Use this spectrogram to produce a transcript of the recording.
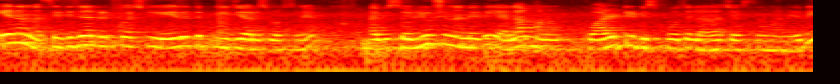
ఏదన్నా సిటిజన్ రిక్వెస్ట్లు ఏదైతే పీజీఆర్ఎస్లో వస్తున్నాయో అవి సొల్యూషన్ అనేది ఎలా మనం క్వాలిటీ డిస్పోజల్ ఎలా చేస్తాం అనేది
